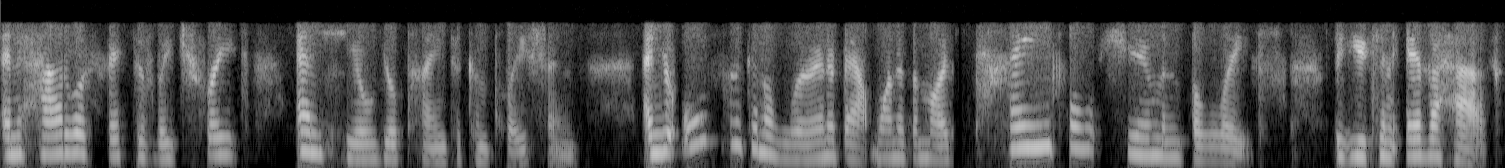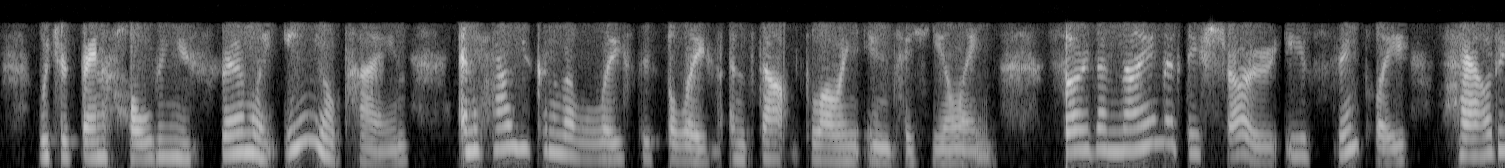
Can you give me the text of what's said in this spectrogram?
and how to effectively treat and heal your pain to completion. And you're also going to learn about one of the most painful human beliefs that you can ever have, which has been holding you firmly in your pain, and how you can release this belief and start flowing into healing. So, the name of this show is simply How to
